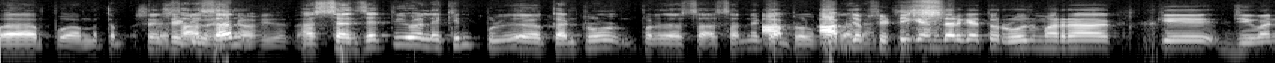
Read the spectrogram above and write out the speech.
मतलब प्रशासन सेंसिटिव है लेकिन कंट्रोल प्रशासन ने कंट्रोल आप जब सिटी के अंदर गए तो रोज़मर्रा के जीवन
